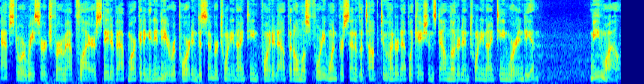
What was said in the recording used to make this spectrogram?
App Store research firm AppsFlyer's State of App Marketing in India report in December 2019 pointed out that almost 41% of the top 200 applications downloaded in 2019 were Indian. Meanwhile,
